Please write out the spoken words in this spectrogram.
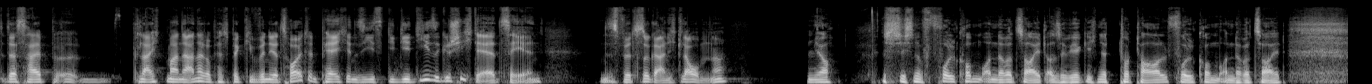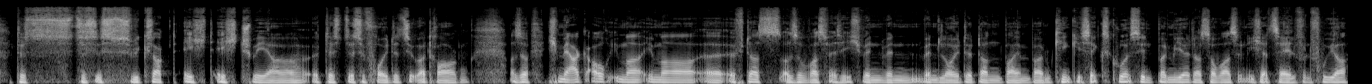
Deshalb äh, vielleicht mal eine andere Perspektive, wenn du jetzt heute ein Pärchen siehst, die dir diese Geschichte erzählen, das würdest du gar nicht glauben, ne? Ja, es ist eine vollkommen andere Zeit, also wirklich eine total vollkommen andere Zeit. Das, das ist, wie gesagt, echt, echt schwer, das, das auf heute zu übertragen. Also ich merke auch immer, immer äh, öfters, also was weiß ich, wenn, wenn, wenn Leute dann beim, beim Kinky Sex Kurs sind bei mir oder sowas und ich erzähle von früher,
